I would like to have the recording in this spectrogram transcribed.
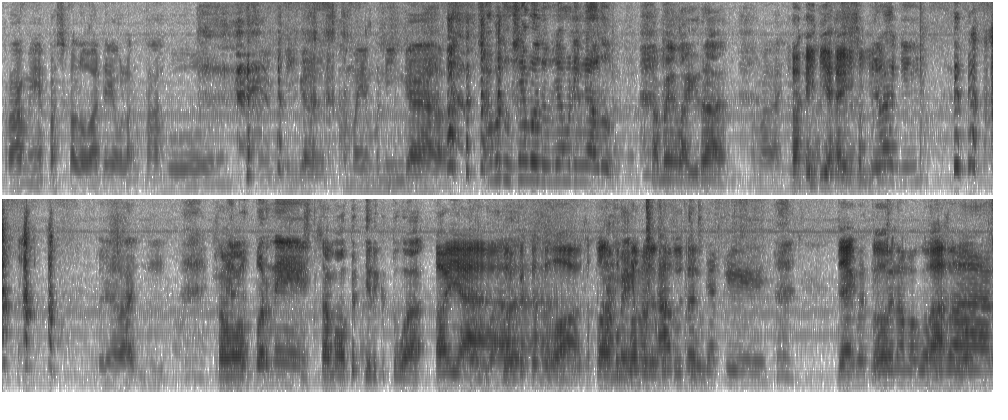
Rame pas kalau ada yang ulang tahun. Yang meninggal. Sama yang meninggal. Siapa tuh siapa tuh yang meninggal tuh? Sama yang lahiran. Sama lagi Oh, iya, iya. sepi lagi. Udah lagi. Sama- sama bukber nih. sama opit jadi ketua. Oh iya. Ketua. Tapi ketua. Ketua Rame. Bukber Kampret 2007 Jaki. Jack lo nama gua wah, lo keluar.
